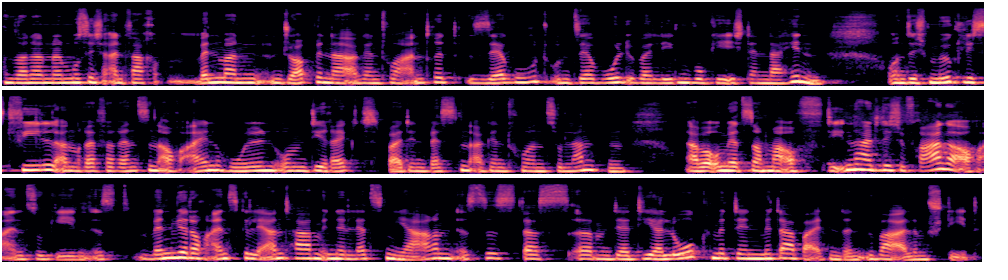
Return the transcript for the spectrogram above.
sondern man muss sich einfach, wenn man einen Job in der Agentur antritt, sehr gut und sehr wohl überlegen, wo gehe ich denn dahin und sich möglichst viel an Referenzen auch einholen, um direkt bei den besten Agenturen zu landen. Aber um jetzt nochmal auf die inhaltliche Frage auch einzugehen, ist, wenn wir doch eins gelernt haben in den letzten Jahren, ist es, dass ähm, der Dialog mit den Mitarbeitenden über allem steht.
